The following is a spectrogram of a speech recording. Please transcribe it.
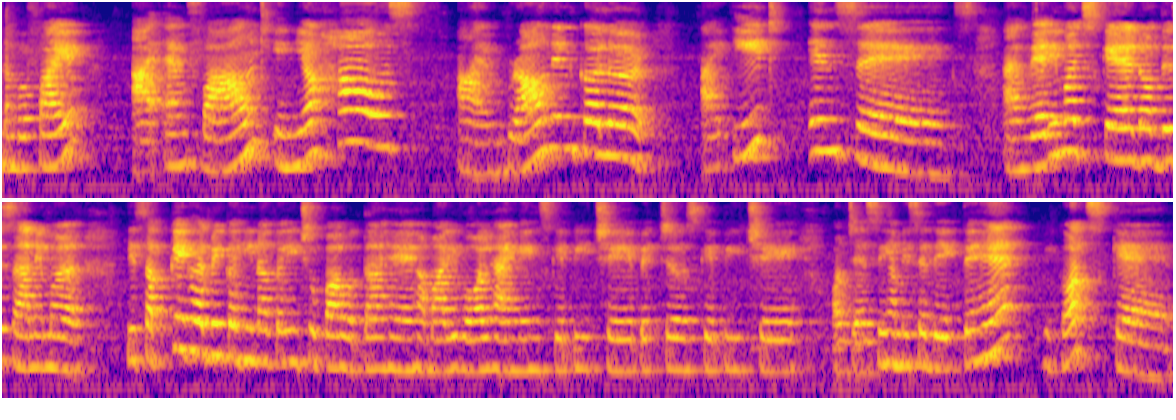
Number five I am found in your house I am brown in color. I eat insects. I am very much scared of this animal. ये सबके घर में कहीं ना कहीं छुपा होता है। हमारी वॉल हैंगिंग्स के पीछे पिक्चर्स के पीछे। और जैसे हम इसे देखते हैं वी गॉट स्कैर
